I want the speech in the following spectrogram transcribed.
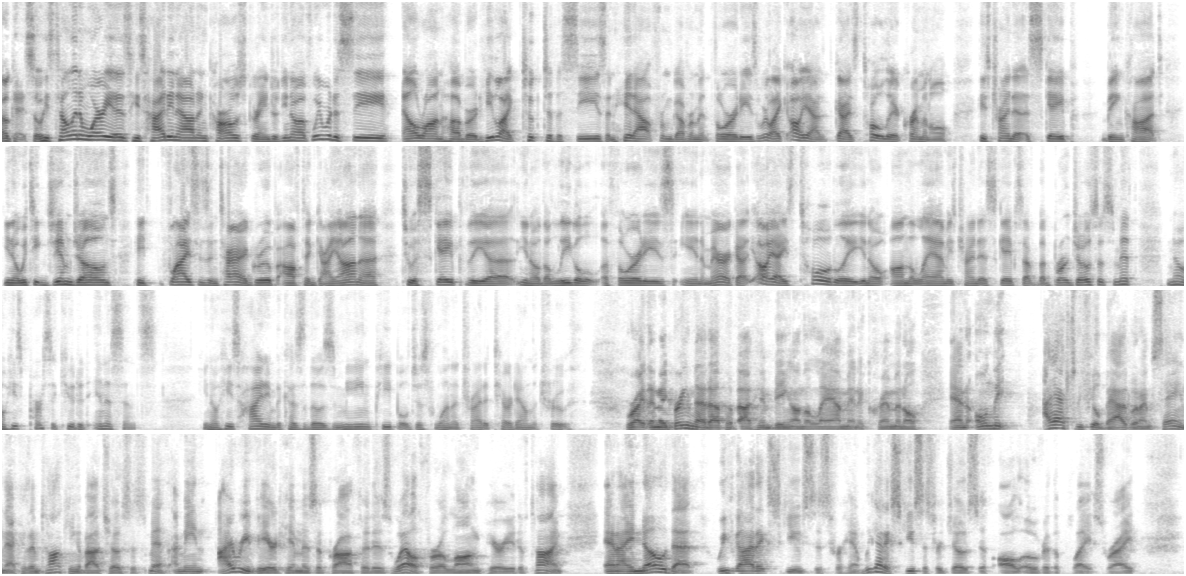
Okay, so he's telling him where he is. He's hiding out in Carlos Granger. You know, if we were to see L. Ron Hubbard, he like took to the seas and hid out from government authorities. We're like, oh yeah, guy's totally a criminal. He's trying to escape being caught. You know, we take Jim Jones. He flies his entire group off to Guyana to escape the, uh, you know, the legal authorities in America. Oh yeah, he's totally, you know, on the lam. He's trying to escape stuff. But Joseph Smith, no, he's persecuted innocents you know he's hiding because those mean people just want to try to tear down the truth. Right and i bring that up about him being on the lam and a criminal and only i actually feel bad when i'm saying that because i'm talking about joseph smith. I mean i revered him as a prophet as well for a long period of time and i know that we've got excuses for him. We got excuses for joseph all over the place right?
